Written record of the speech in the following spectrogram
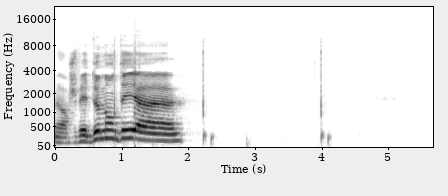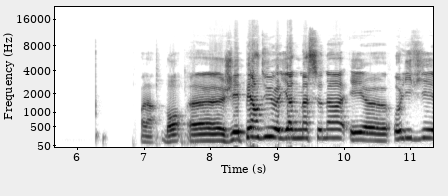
Alors, je vais demander à... Voilà. Bon, euh, j'ai perdu euh, Yann Massena et euh, Olivier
